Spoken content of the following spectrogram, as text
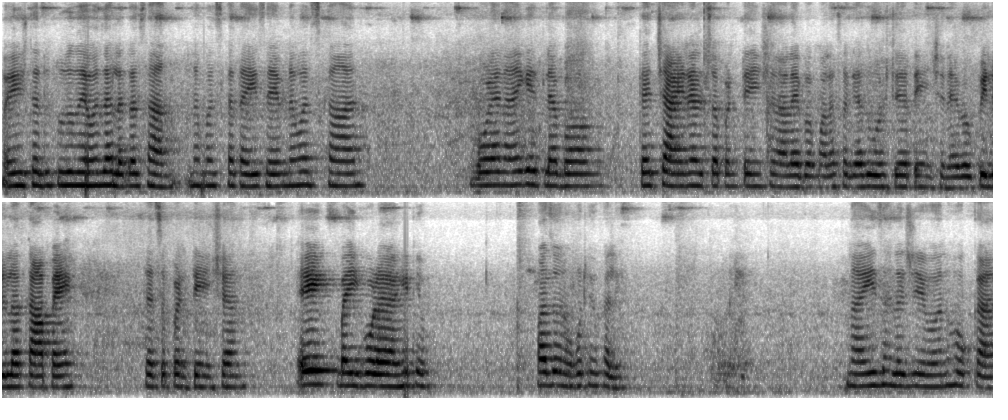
महेश दादू तुझं जेवण झालं का सांग? नमस्कार ताईसाहेब नमस्कार. गोळ्या नाही घेतल्या बघ. त्या चॅनलचं पण टेन्शन आलं आहे बघ मला सगळ्याच गोष्टीचं टेन्शन आहे बघ. पिलूला ताप आहे त्याचं पण टेन्शन ए बाई गोळ्या हे ठेव. वाजव नको ठेव खाली. नाही झालं जेवण हो का?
